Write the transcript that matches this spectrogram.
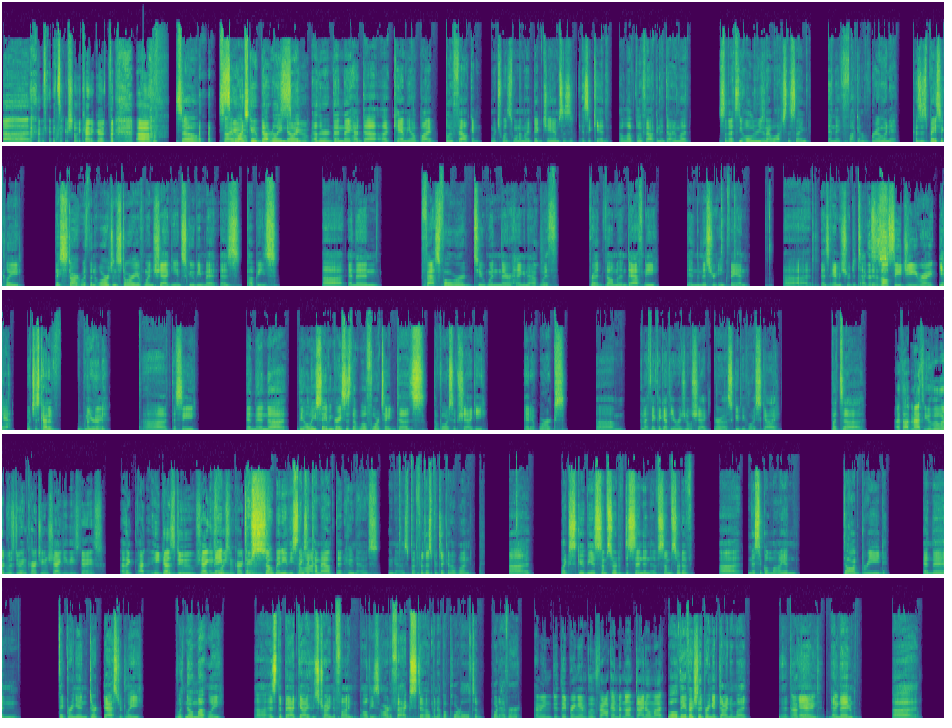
Uh, it's actually kind of good, but um, so so I watched Scoob. Scoob, not really knowing Scoob. other than they had uh, a cameo by Blue Falcon, which was one of my big jams as a, as a kid. I love Blue Falcon and Dynomutt, so that's the only reason I watched this thing. And they fucking ruin it because it's basically they start with an origin story of when Shaggy and Scooby met as puppies, uh, and then fast forward to when they're hanging out with Fred, Velma, and Daphne in the Mystery Inc. van uh, as amateur detectives. this is all CG, right? yeah, which is kind of weird Okay. uh, to see. And then uh, the only saving grace is that Will Forte does the voice of Shaggy, and it works. Um, and I think they got the original Shag or uh, Scooby voice guy. But uh, I thought Matthew Lillard was doing cartoon Shaggy these days. I think I, he does do Shaggy's maybe voice in cartoons. there's so many of these things that come out that who knows, who knows. But for this particular one, uh, like Scooby is some sort of descendant of some sort of uh, mystical Mayan dog breed, and then they bring in Dick Dastardly with no Muttley uh, as the bad guy who's trying to find all these artifacts to open up a portal to whatever. I mean, did they bring in Blue Falcon but not Dynomutt? Well, they eventually bring in Dynomutt, at the Okay, end, thank and then uh,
